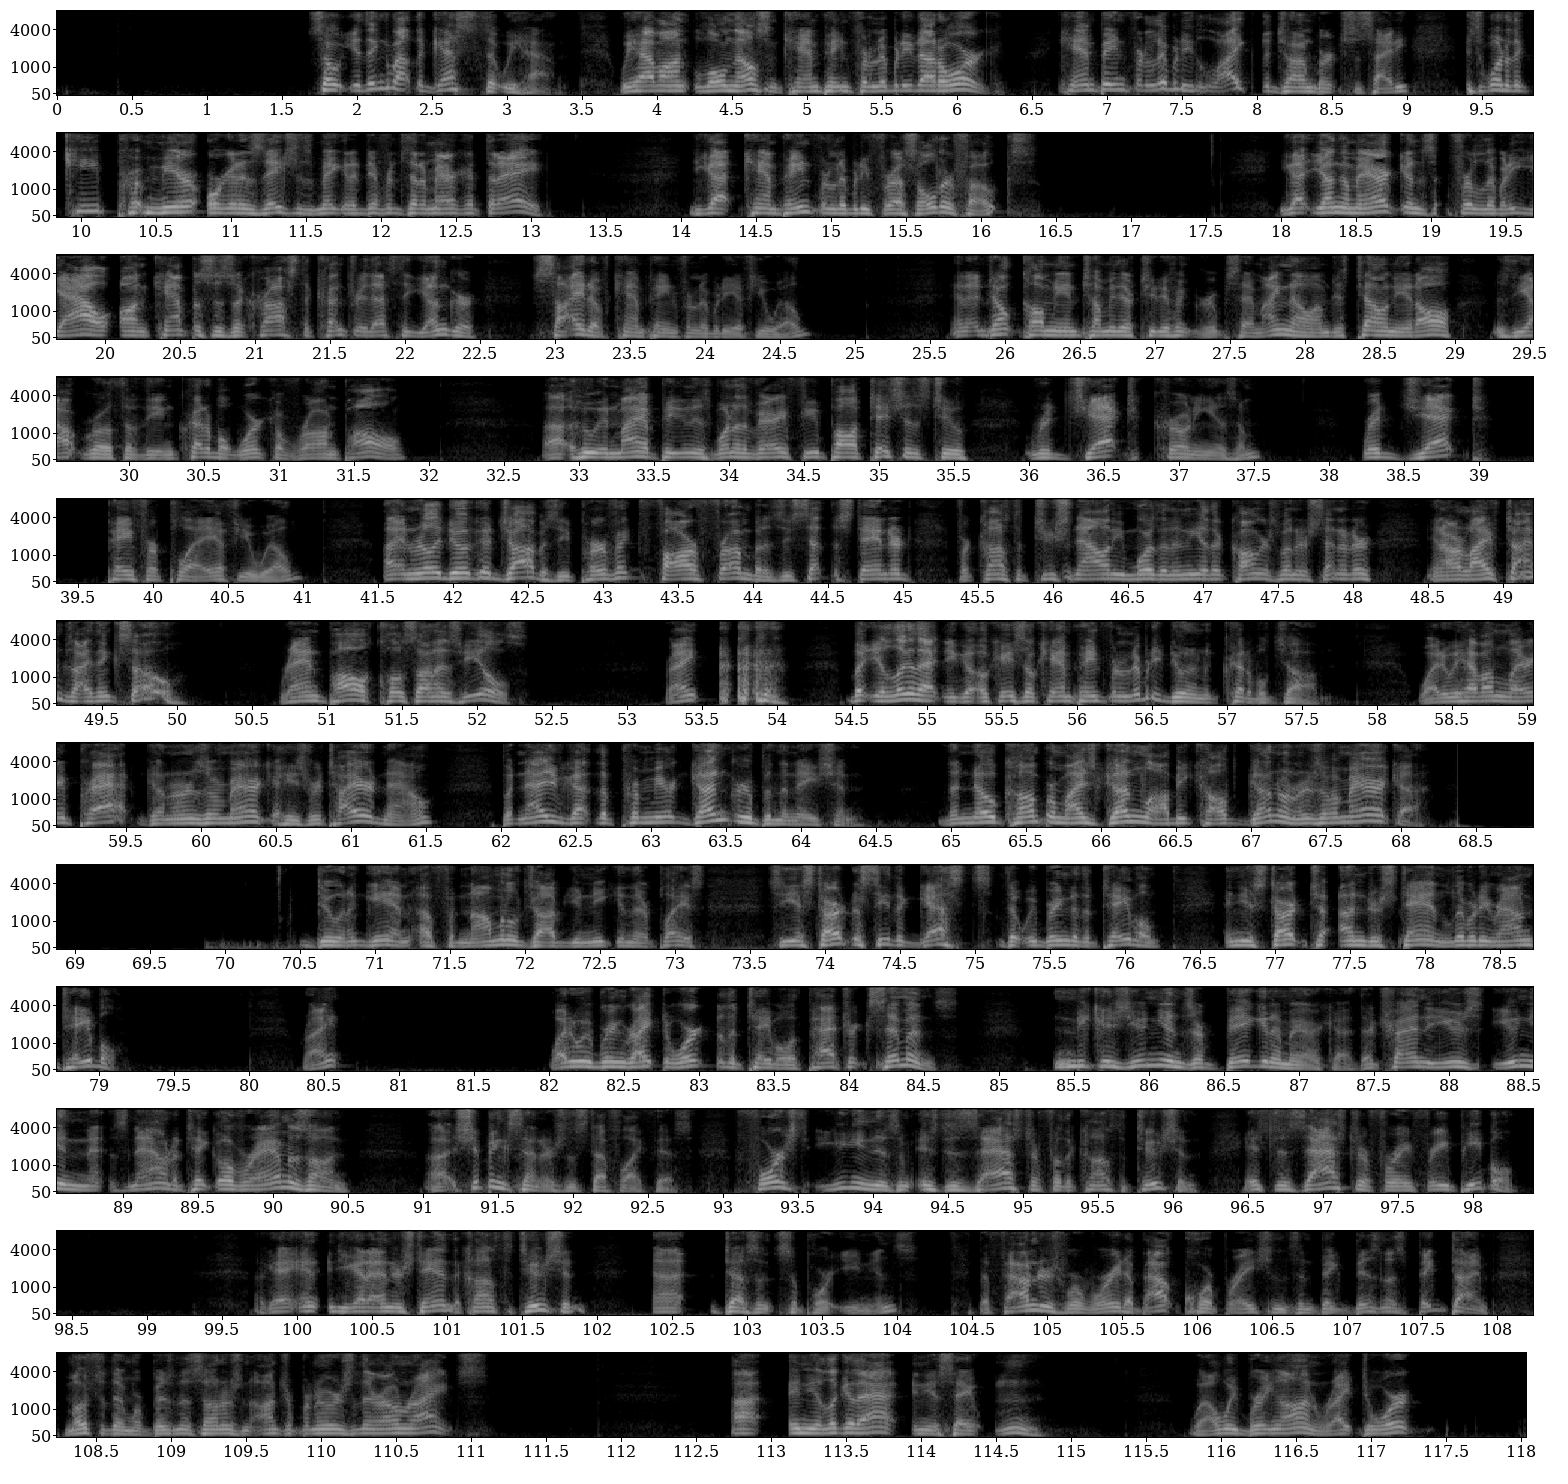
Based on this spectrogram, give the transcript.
So you think about the guests that we have. We have on Lowell Nelson, campaignforliberty.org. Campaign for Liberty, like the John Birch Society, is one of the key premier organizations making a difference in America today. You got Campaign for Liberty for us older folks. You got Young Americans for Liberty, YAL, on campuses across the country. That's the younger side of Campaign for Liberty, if you will. And don't call me and tell me they're two different groups, Sam. I know. I'm just telling you, it all is the outgrowth of the incredible work of Ron Paul, uh, who, in my opinion, is one of the very few politicians to reject cronyism, reject pay for play, if you will, uh, and really do a good job. Is he perfect? Far from. But has he set the standard for constitutionality more than any other congressman or senator in our lifetimes? I think so. Rand Paul close on his heels, right? but you look at that and you go, okay, so Campaign for Liberty doing an incredible job. Why do we have on Larry Pratt, Gun Owners of America? He's retired now, but now you've got the premier gun group in the nation, the no compromise gun lobby called Gun Owners of America. Doing again a phenomenal job, unique in their place. So you start to see the guests that we bring to the table, and you start to understand Liberty Roundtable, right? Why do we bring Right to Work to the table with Patrick Simmons? Because unions are big in America. They're trying to use unions now to take over Amazon uh, shipping centers and stuff like this. Forced unionism is disaster for the Constitution. It's disaster for a free people. Okay, and, you got to understand the Constitution uh, doesn't support unions. The founders were worried about corporations and big business big time. Most of them were business owners and entrepreneurs in their own rights. Uh, and you look at that and you say, hmm, well, we bring on right to work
